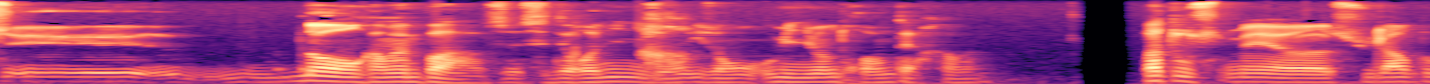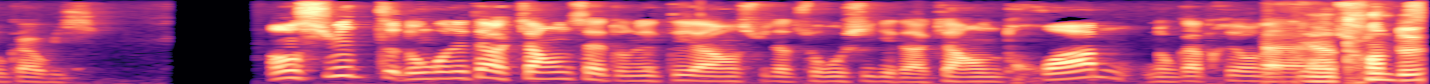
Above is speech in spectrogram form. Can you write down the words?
c'est- Non, quand même pas. C'est c'est des Ronin, ils ont, ils ont au minimum 3 en terre quand même. Pas tous, mais euh, celui-là en tout cas, oui. Ensuite, donc on était à 47, on était à, ensuite à Tsurushi qui était à 43, donc après on a. Il y a un 32.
